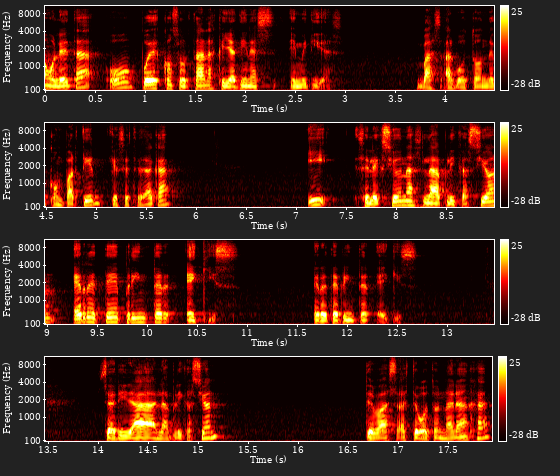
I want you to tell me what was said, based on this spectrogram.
boleta o puedes consultar las que ya tienes emitidas. Vas al botón de compartir, que es este de acá, y seleccionas la aplicación RT Printer X. RT Printer X. Se abrirá la aplicación, te vas a este botón naranja.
